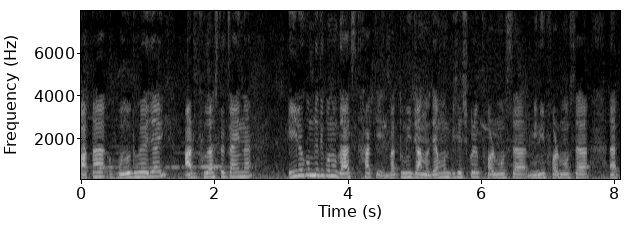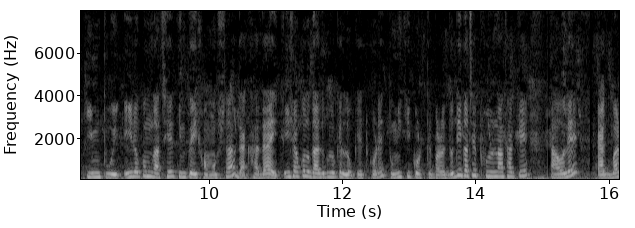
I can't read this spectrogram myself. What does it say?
পাতা হলুদ হয়ে যায়, আর ফুল আসতে চায় না। এইরকম যদি কোনো গাছ থাকে, বা তুমি জানো, যেমন বিশেষ করে ফর্মোসা, মিনি ফর্মোসা কিমপুই, এইরকম গাছের কিন্তু এই সমস্যা দেখা দেয়। এই সকল গাছগুলোকে লোকেট করে তুমি কি করতে পারো? যদি গাছে ফুল না থাকে, তাহলে একবার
